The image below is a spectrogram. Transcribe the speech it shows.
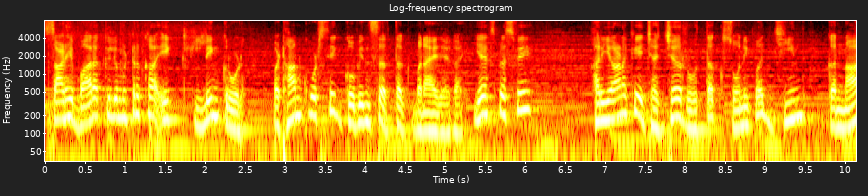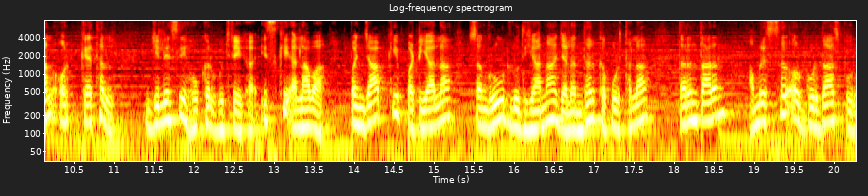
साढ़े बारह किलोमीटर का एक लिंक रोड पठानकोट से गोबिंदसर तक बनाया जाएगा। यह एक्सप्रेसवे हरियाणा के झज्जर रोहतक सोनीपत जींद करनाल और कैथल ज़िले से होकर गुजरेगा। इसके अलावा पंजाब के पटियाला, संगरूर, लुधियाना, जलंधर, कपूरथला तरनतारन अमृतसर और गुरदासपुर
